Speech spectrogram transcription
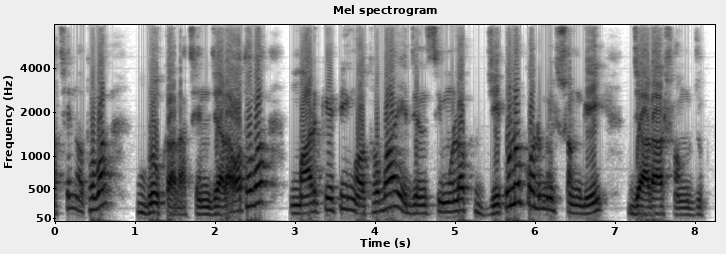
আছেন অথবা ব্রোকার আছেন যারা, অথবা মার্কেটিং অথবা এজেন্সিমূলক যে কোনো কর্মের সঙ্গেই যারা সংযুক্ত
